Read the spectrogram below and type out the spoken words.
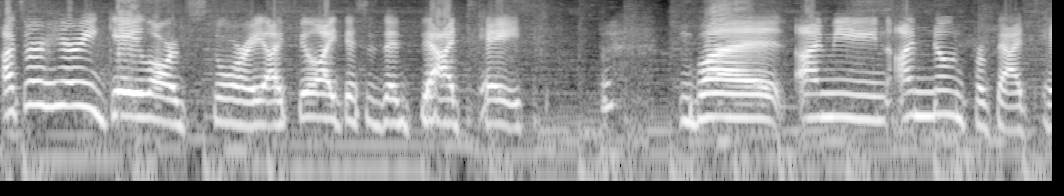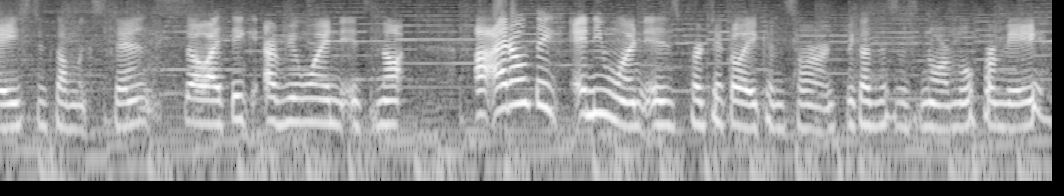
after hearing Gaylord's story, I feel like this is in bad taste. But, I mean, I'm known for bad taste to some extent, so I think everyone is not... I don't think anyone is particularly concerned, because this is normal for me.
